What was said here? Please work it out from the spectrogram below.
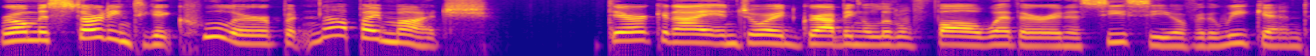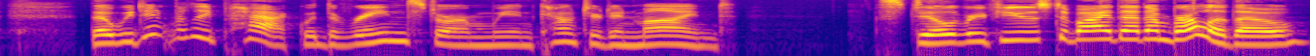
Rome is starting to get cooler, but not by much. Derek and I enjoyed grabbing a little fall weather in Assisi over the weekend, though we didn't really pack with the rainstorm we encountered in mind. Still refused to buy that umbrella, though.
